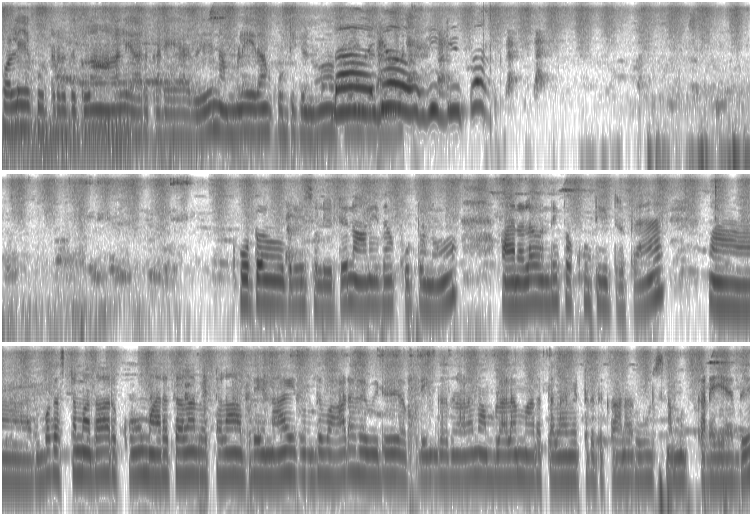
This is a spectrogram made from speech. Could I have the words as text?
கொல்லையை கூட்டுறதுக்கெலாம் ஆள் யாரும் கிடையாது. நம்மளே தான் கூட்டிக்கணும் கூட்டணும் அப்படின்னு சொல்லிட்டு நானே தான் கூட்டணும். அதனால் வந்து இப்போ கூட்டிகிட்டு இருக்கேன். ரொம்ப கஷ்டமாக தான் இருக்கும். மரத்தெல்லாம் வெட்டலாம் அப்படின்னா இது வந்து வாடகை வீடு அப்படிங்கிறதுனால நம்மளால மரத்தெல்லாம் வெட்டுறதுக்கான ரூல்ஸ் நமக்கு கிடையாது.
